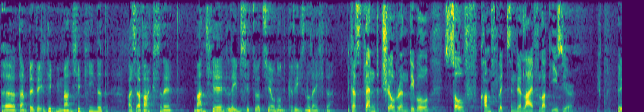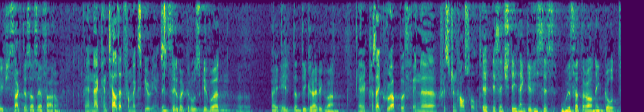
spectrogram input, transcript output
Äh, dann bewältigen manche Kinder als Erwachsene manche Lebenssituationen und Krisen leichter. Because then the children, they will solve conflicts in their life a lot easier. Ich, ich sage das aus Erfahrung. And I can tell that from experience. Bin selber groß geworden bei Eltern, die gläubig waren. Because I grew up with, in a Christian household. Äh, Es entsteht ein gewisses Urvertrauen in Gott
